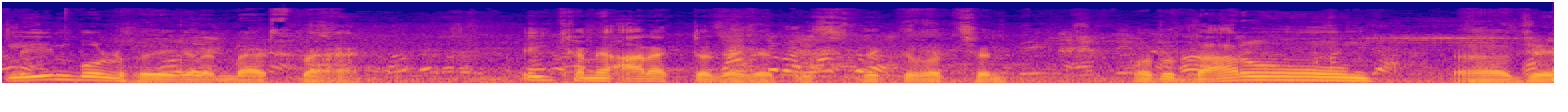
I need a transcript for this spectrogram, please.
ক্লিন বোল্ড হয়ে গেলেন ব্যাটসম্যান এইখানে আর একটা জায়গায় পিচ দেখতে পাচ্ছেন কত দারুণ যে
